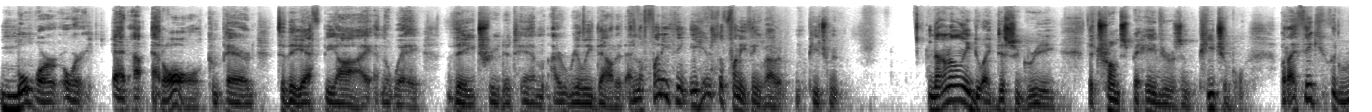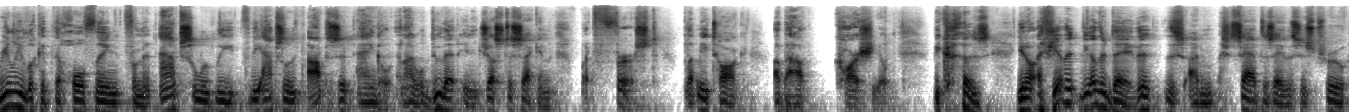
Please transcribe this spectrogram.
More or at, at all compared to the FBI and the way they treated him. I really doubt it. And the funny thing, here's the funny thing about impeachment. Not only do I disagree that Trump's behavior is impeachable, but I think you could really look at the whole thing from an absolutely the absolute opposite angle, and I will do that in just a second. But first, let me talk about CarShield because you know the other, the other day this, this, i'm sad to say this is true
